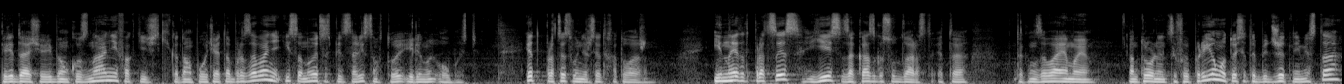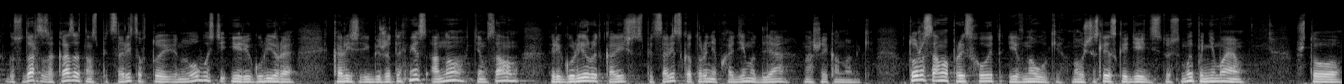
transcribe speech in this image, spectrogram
передача ребенку знаний, фактически, когда он получает образование и становится специалистом в той или иной области. Этот процесс в университетах отлажен. И на этот процесс есть заказ государства. Это так называемые контрольные цифры приема, то есть это бюджетные места, государство заказывает нам специалистов в той или иной области, и регулируя количество этих бюджетных мест, оно тем самым регулирует количество специалистов, которые необходимы для нашей экономики. То же самое происходит и в науке, научно-исследовательской деятельности. То есть мы понимаем, что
